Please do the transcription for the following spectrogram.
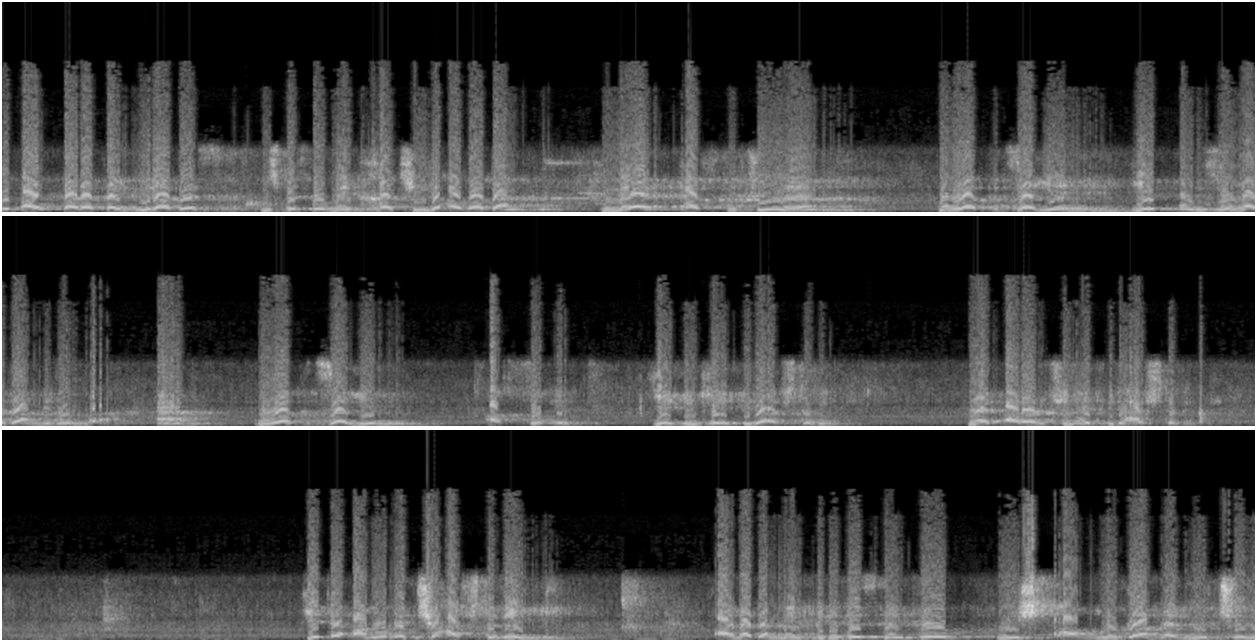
Եվ այդ տարակային իրավես, ինչպես որ մենք խաչին կհավատանք, մեր հաշտությունը ուղակցային եւ հորիզոնական միլոնա, հա? Ուղակցային Աստծո հետ, երկինքի հետ իր հաշտվին։ Մեր արարչին հետ իր հաշտվին։ Եթե անոր հետ չհաշտվենք, այն ադամ մենք պիտի տեսնենք, որ միշտ փամը գա մեր միջին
